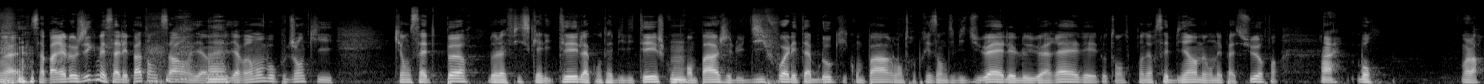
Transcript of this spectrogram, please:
Ouais, ça paraît logique, mais ça l'est pas tant que ça. hein. Il y, a, Ouais. il y a vraiment beaucoup de gens qui, qui ont cette peur de la fiscalité, de la comptabilité. Je comprends pas. J'ai lu dix fois les tableaux qui comparent l'entreprise individuelle et le URL et l'auto-entrepreneur, c'est bien, mais on n'est pas sûr. Enfin, Ouais. Bon, voilà.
